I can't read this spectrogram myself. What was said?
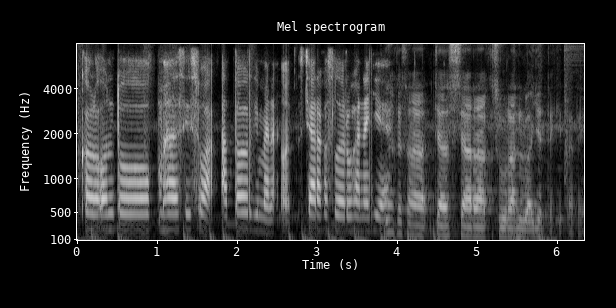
kalau untuk mahasiswa atau gimana Oh, secara keseluruhan aja ya Ya, ca- secara keseluruhan dulu aja Teh kita Teh.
